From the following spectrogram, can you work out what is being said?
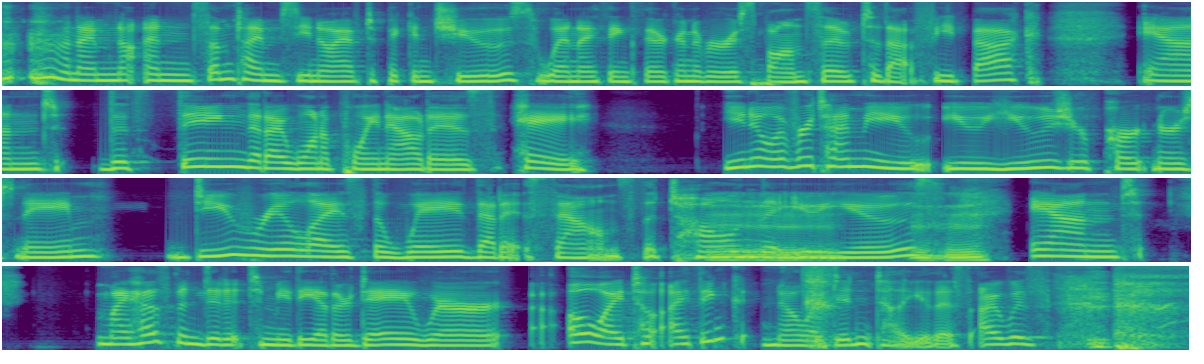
and I'm not. And sometimes, you know, I have to pick and choose when I think they're going to be responsive to that feedback. And the thing that I want to point out is, hey, you know, every time you you use your partner's name, do you realize the way that it sounds, the tone that you use? mhm. And my husband did it to me the other day where, oh, I told, I think, no, I didn't tell you this. I was,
